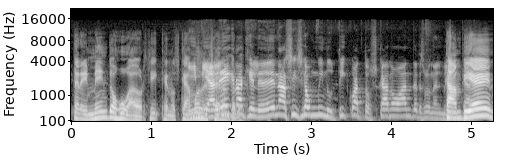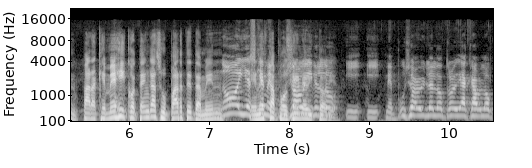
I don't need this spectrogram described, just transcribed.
tremendo jugador, sí, que nos y quedamos me alegra que le den así sea un minutico a Toscano Anderson. El También, para que México tenga su parte también No, y es en que esta me puse a posible oírlo victoria. y, y me puse a oírlo el otro día que habló,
